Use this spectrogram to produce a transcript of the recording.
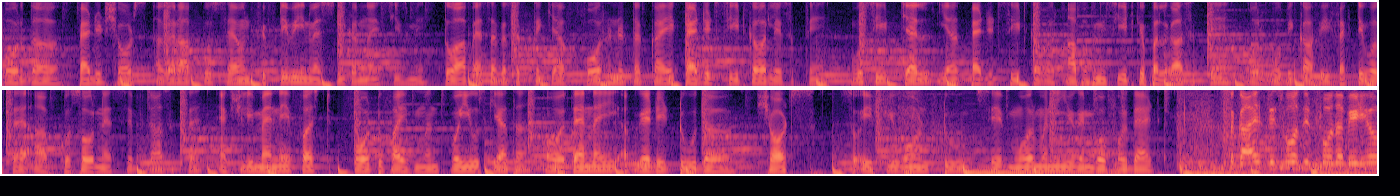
for the padded shorts अगर आपको 750 भी इन्वेस्ट करना है इस चीज़ में तो आप ऐसा कर सकते हैं कि आप 400 तक का एक पैडेड सीट कवर ले सकते हैं. वो सीट जेल या पैडेड सीट कवर आप अपनी सीट के ऊपर लगा सकते हैं और वो भी काफ़ी इफ़ेक्टिव होता है, आपको सोरनेस से बचा सकता है. एक्चुअली मैंने first four to five month वो यूज़ किया था और then I upgraded to the shorts so if you want to save more money you can go for that. So guys this was it for the video.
